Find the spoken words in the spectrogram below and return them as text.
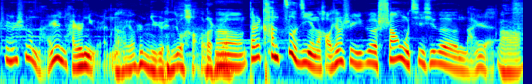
这人是个男人还是女人呢？啊，要是女人就好了，是吧？嗯，但是看字迹呢，好像是一个商务气息的男人，啊，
